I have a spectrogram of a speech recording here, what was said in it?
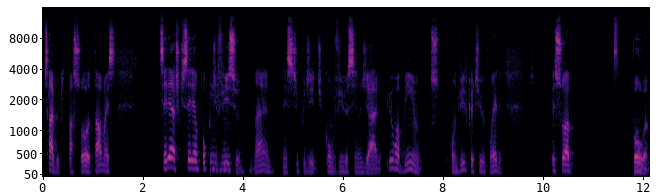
sabe, o que passou e tal, mas seria, acho que seria um pouco Uhum. difícil, né, nesse tipo de, de convívio assim no diário. E o Robinho, o convívio que eu tive com ele, pessoa boa.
